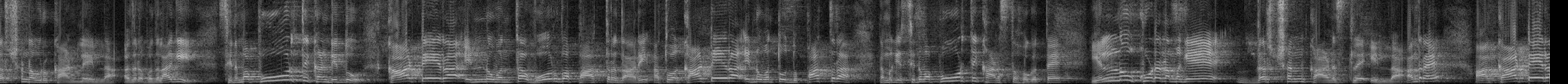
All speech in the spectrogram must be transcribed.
ದರ್ಶನ್ ಅವರು ಕಾಣಲೇ ಇಲ್ಲ. ಅದರ ಬದಲಾಗಿ ಸಿನಿಮಾ ಪೂರ್ತಿ ಕಂಡಿದ್ದು ಕಾಟೇರ ಎನ್ನುವಂಥ ಓರ್ವ ಪಾತ್ರಧಾರಿ ಅಥವಾ ಕಾಟೇರ ಎನ್ನುವಂಥ ಒಂದು ಪಾತ್ರ ನಮಗೆ ಸಿನಿಮಾ ಪೂರ್ತಿ ಕಾಣಿಸ್ತಾ ಹೋಗುತ್ತೆ. ಎಲ್ಲೂ ಕೂಡ ನಮಗೆ ದರ್ಶನ್ ಕಾಣಿಸ್ಲೇ ಇಲ್ಲ. ಅಂದರೆ ಆ ಕಾಟೇರ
